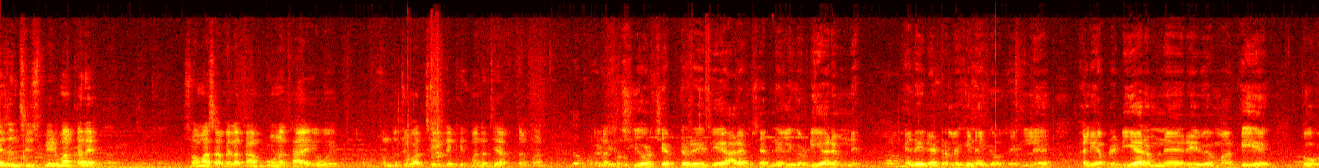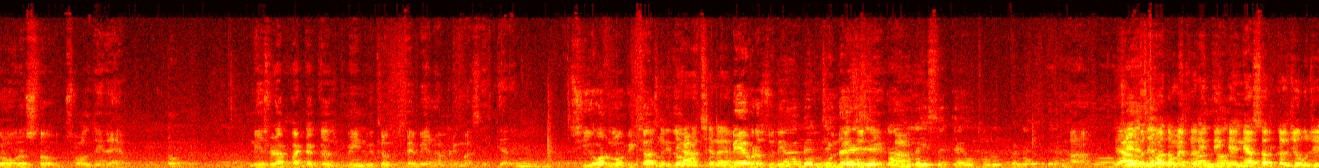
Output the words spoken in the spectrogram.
એજન્સી સ્પીડમાં કરે. ચોમાસા પહેલા કામ પૂર્ણ થાય એવું એક રજૂઆત છે લેખિતમાં નથી આપતા પણ સિયોર ચેપ્ટર એ જે આરએમ સાહેબને લીધો ડીઆરએમ ને એને રેટર લખી નાખ્યો છે. એટલે ખાલી આપણે ડીઆરએમ ને રેલવેમાં કહીએ તો ઘણો રસ્તો સોલ્વ થઈ જાય એમ. નેસડા ફાટક જ મેઇન વિકલ્પ છે બેન આપણી પાસે અત્યારે. સિહોરનો વિકાસ લીધો. છે ને- બે વર્ષ સુધી લઈ શકે એવું થોડું બનાવી દે ને રજૂઆત કરી હતી કે ત્યાં સર્કલ જેવું જે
